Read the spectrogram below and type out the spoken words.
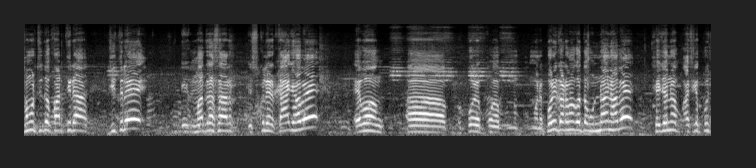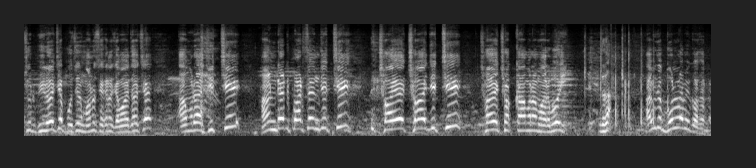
সমর্থিত প্রার্থীরা জিতলে মাদ্রাসার স্কুলের কাজ হবে এবং মানে পরিকাঠামোগত উন্নয়ন হবে। সেই জন্য আজকে প্রচুর ভিড় হয়েছে, প্রচুর মানুষ এখানে জমায়েত হয়েছে। আমরা জিতছি হান্ড্রেড পার্সেন্ট জিতছি। ছয়ে ছয় জিতছি ছয়ে ছক্কা আমরা মারবই। আমি তো বললাম এই কথাটা।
